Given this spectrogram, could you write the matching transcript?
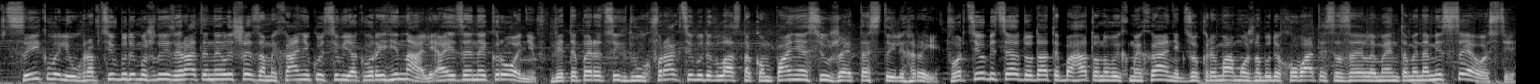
В циквелі у гравців буде можливість грати не лише за механікусів, як в оригіналі, а й за некронів. Відтепер у цих двох фракцій буде власна компанія, сюжет та стиль гри. Творці обіцяють додати багато нових механік, зокрема, можна буде ховатися за елементами на місцевості,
